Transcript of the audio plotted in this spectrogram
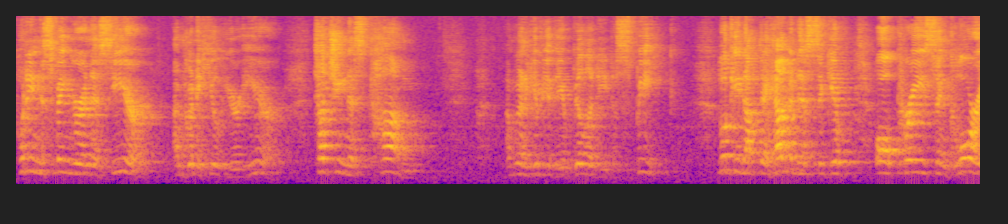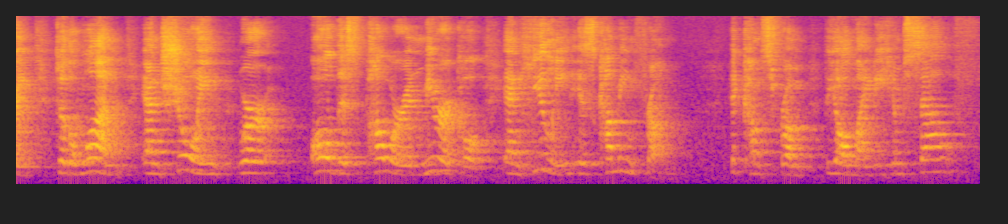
Putting his finger in his ear, I'm going to heal your ear. Touching his tongue, I'm going to give you the ability to speak. Looking up to heaven is to give all praise and glory to the one and showing where all this power and miracle and healing is coming from. It comes from the Almighty Himself.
